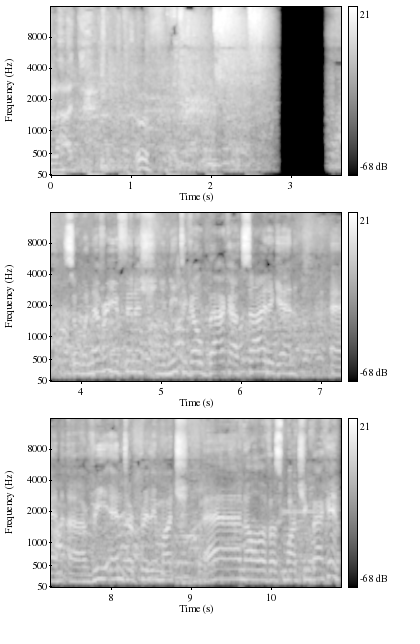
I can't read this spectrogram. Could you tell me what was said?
Blood. So whenever you finish, you need to go back outside again and uh, re-enter pretty much, and all of us marching back in.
